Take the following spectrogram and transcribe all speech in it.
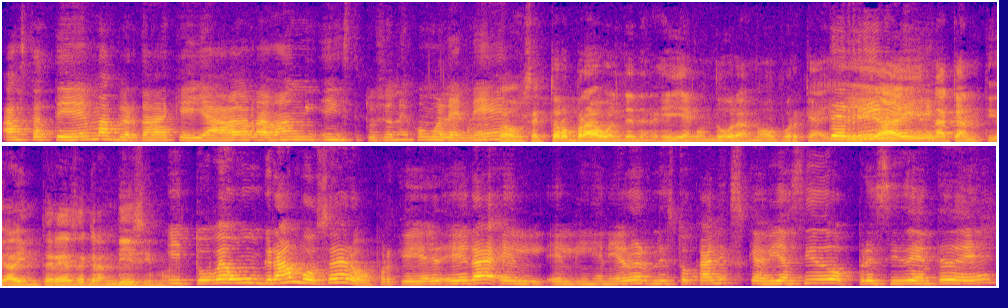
hasta temas, ¿verdad? Que ya agarraban instituciones como la ENE. un sector bravo, el de energía en Honduras, ¿no? Porque ahí hay una cantidad de intereses grandísima. Y tuve un gran vocero, porque era el, el ingeniero Ernesto Cálix, que había sido presidente de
